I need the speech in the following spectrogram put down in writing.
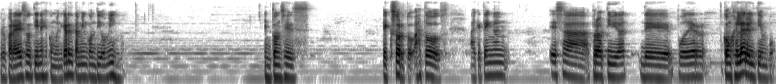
Pero para eso tienes que comunicarte también contigo mismo. Entonces, exhorto a todos a que tengan esa proactividad de poder congelar el tiempo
